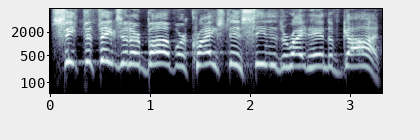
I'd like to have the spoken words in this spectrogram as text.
seek the things that are above where Christ is seated at the right hand of God.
